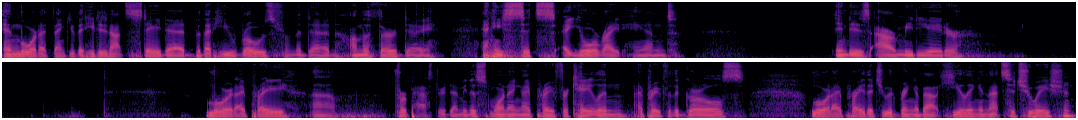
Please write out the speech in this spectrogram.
And Lord, I thank you that he did not stay dead, but that he rose from the dead on the third day, and he sits at your right hand and is our mediator. Lord, I pray. Um, for Pastor Demi this morning. I pray for Caitlin. I pray for the girls. Lord, I pray that you would bring about healing in that situation.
